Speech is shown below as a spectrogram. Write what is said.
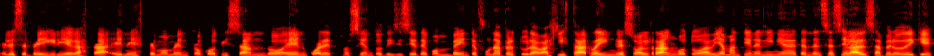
El SPY está en este momento cotizando en 417,20, fue una apertura bajista, reingresó al rango, todavía mantiene línea de tendencia hacia el alza, pero de que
